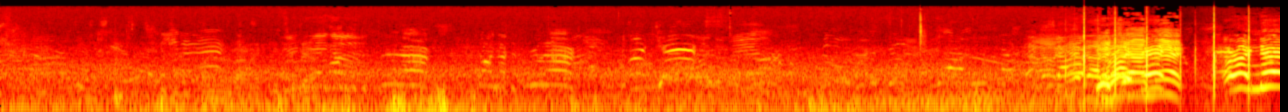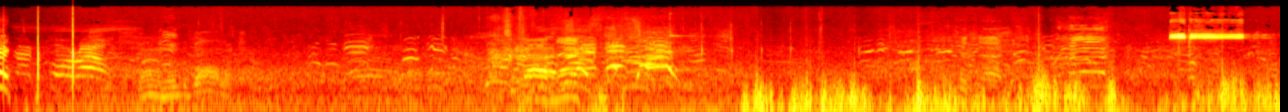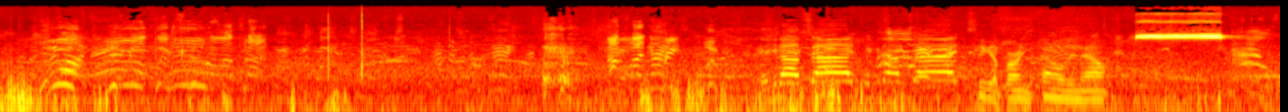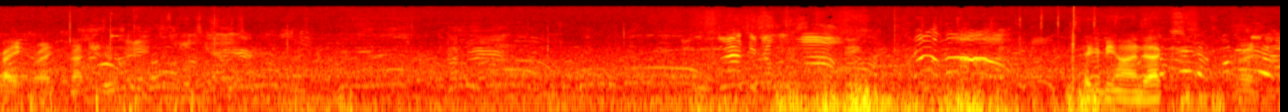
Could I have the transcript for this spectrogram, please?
He got burning penalty now. Right, right, not true. Take it behind X. Right.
